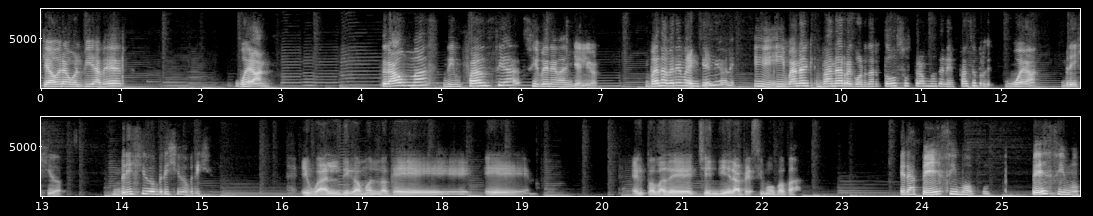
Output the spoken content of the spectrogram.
que ahora volví a ver, weón. Traumas de infancia si ven Evangelion. Van a ver Evangelion y, y van, a, van a recordar todos sus traumas de la infancia porque, weón, brígido. Brígido, brígido, brígido. Igual, digamos lo que eh, el papá de Shinji era pésimo papá. Era pésimo, pésimo.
